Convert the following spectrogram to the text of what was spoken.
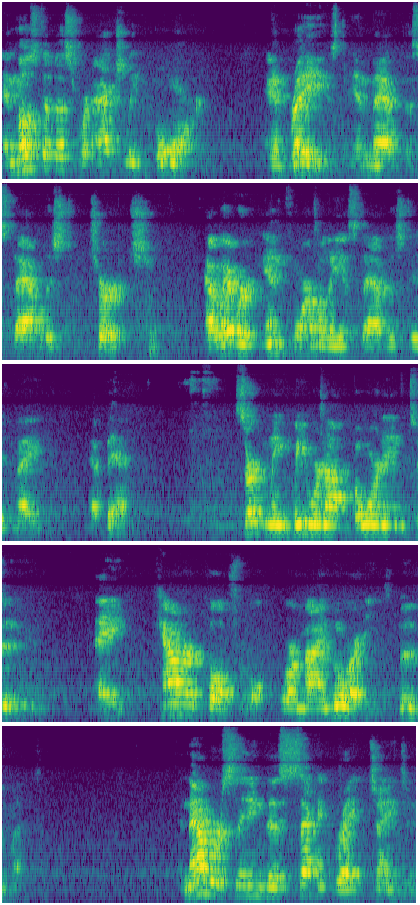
And most of us were actually born and raised in that established church, however informally established it may have been. Certainly, we were not born into a countercultural or minority movement. And now we're seeing this second great change in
